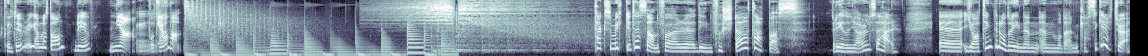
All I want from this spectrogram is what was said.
Kultur i Gamla stan blev nja på två och en halv. Tack så mycket Tessan för eh, din första tapas redogörelse här. Eh, jag tänkte nog dra in en, en modern klassiker tror jag.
